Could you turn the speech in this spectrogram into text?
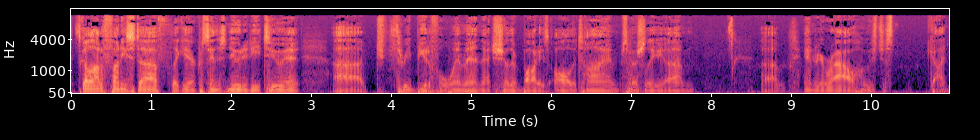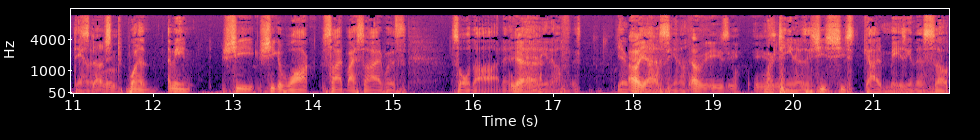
it's got a lot of funny stuff. Like Eric was saying, there's nudity to it. Uh, three beautiful women that show their bodies all the time, especially um, um, Andrea Rau, who's just goddamn it, one of. I mean, she she could walk side by side with Soledad and, Yeah. and, you know everybody Oh yeah. else, you know Oh, easy. easy. Martinez. She's she's got amazing in this. So,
